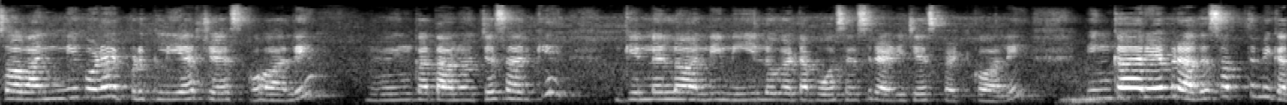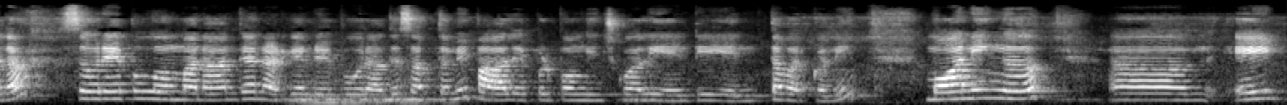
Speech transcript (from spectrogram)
సో అవన్నీ కూడా ఇప్పుడు క్లియర్ చేసుకోవాలి. ఇంకా తను వచ్చేసరికి గిన్నెలో అన్ని నీళ్ళు గట్ట పోసేసి రెడీ చేసి పెట్టుకోవాలి. ఇంకా రేపు రథసప్తమి కదా. సో రేపు మా నాన్నగారిని అడిగాను రేపు రథసప్తమి పాలు ఎప్పుడు పొంగించుకోవాలి ఏంటి ఎంత వరకు అని మార్నింగ్ ఎయిట్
